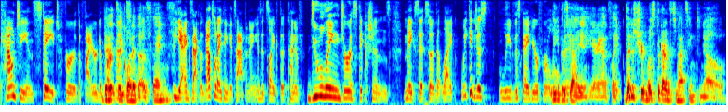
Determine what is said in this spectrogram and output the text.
county and state for the fire department. it's like one of those things. Yeah, exactly. That's what I think it's happening. Is it's like the kind of dueling jurisdictions makes it so that like we can just leave this guy here for a little leave this bit. guy in here and it's like that is true most of the guards do not seem to know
